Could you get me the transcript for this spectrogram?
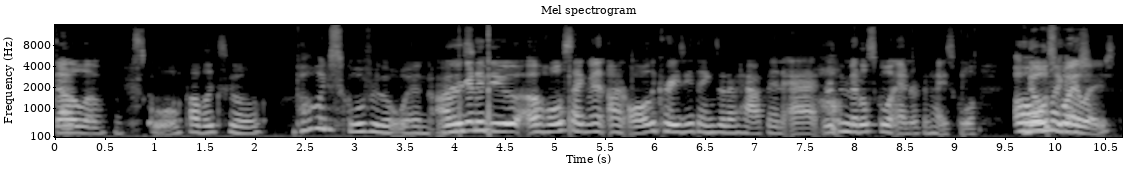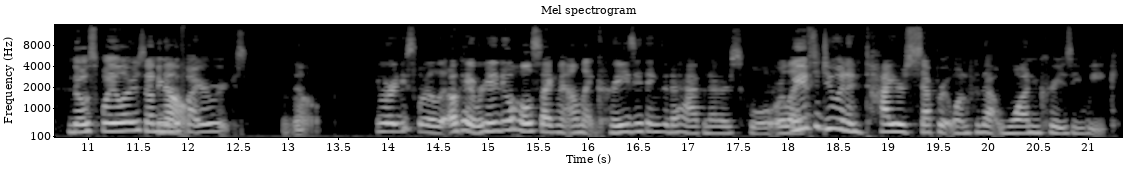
Gotta love school, public school. Public school for the win. We're gonna do a whole segment on all the crazy things that have happened at Ripon Middle School and Ripon High School. Oh no my gosh. spoilers. no spoilers. Not even No. the fireworks. No. You already spoiled it. Okay, we're gonna do a whole segment on like crazy things that have happened at our school. Or like we have to do an entire separate one for that one crazy week.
